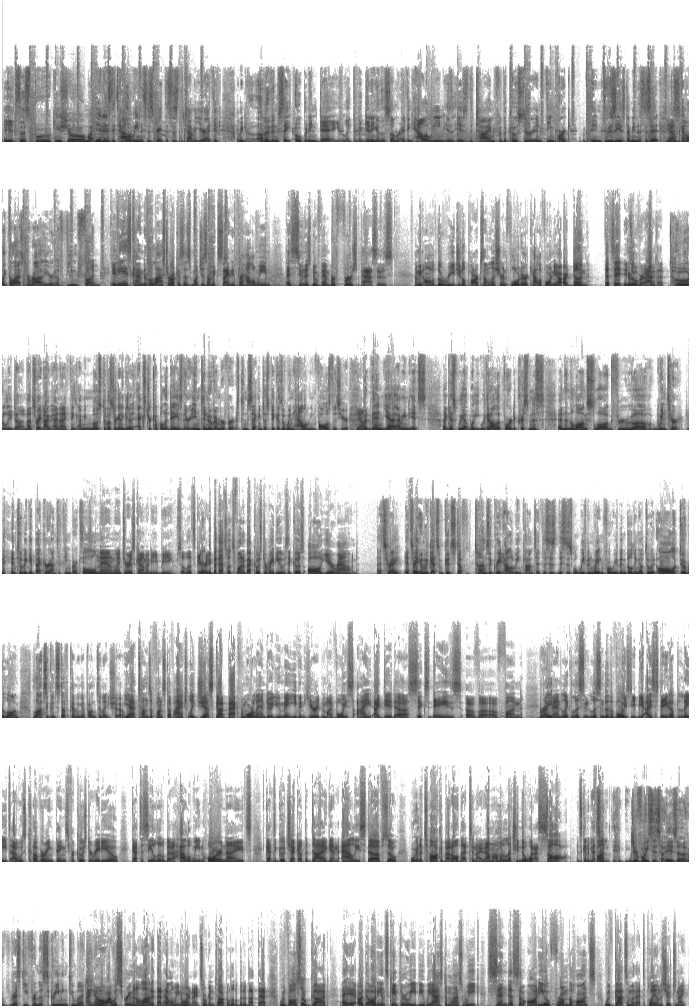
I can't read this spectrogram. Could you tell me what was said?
It's a spooky show. It is. It's Halloween. This is great. This is the time of year. I think. I mean, other than say opening day, like the beginning of the summer, I think Halloween is is the time for the coaster and theme park enthusiast. I mean, this is it. Yeah. This is kind of like the last hurrah year of themed fun. It is kind of the last hurrah because as much as I'm excited for Halloween, as soon as November 1st passes, I mean, all of the regional parks, unless you're in Florida or California, are done. That's it. It's They're over after ab- that. Totally done. That's right. I, and I think, I mean, most of us are going to get an extra couple of days there into November 1st and 2nd just because of when Halloween falls this year. Yeah. But then, yeah, I mean, it's, I guess we, we, we can all look forward to Christmas and then the long slog through uh, winter until we get back around to theme park season. Old man winter is coming, EB. So let's get Yeah. ready. But that's what's fun about Coaster Radio is it goes all year round. That's right. That's right. And we've got some good stuff. Tons of great Halloween content. This is this is what we've been waiting for. We've been building up to it all October long. Lots of good stuff coming up on tonight's show. Yeah, tons of fun stuff. I actually just got back from Orlando. You may even hear it in my voice. I I did uh, six days of uh, of fun. Right. And man. Like listen, listen to the voice, EB. I stayed up late. I was covering things for Coaster Radio. Got to see a little bit of Halloween Horror Nights. Got to go check out the Diagon Alley stuff. So we're gonna talk about all that tonight. I'm I'm gonna let you know what I saw. It's gonna be That's fun. right. Your voice is is uh, rusty from uh, screaming too much. I know. I was screaming a lot at that Halloween Horror Night, so we're going to talk a little bit about that. We've also got, uh, uh, the audience came through, EB. We asked them last week, send us some audio from the haunts. We've got some of that to play on the show tonight.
